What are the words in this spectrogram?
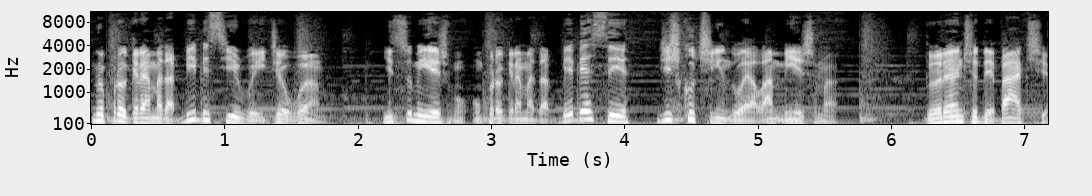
no programa da BBC Radio 1. Isso mesmo, um programa da BBC discutindo ela mesma. Durante o debate,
